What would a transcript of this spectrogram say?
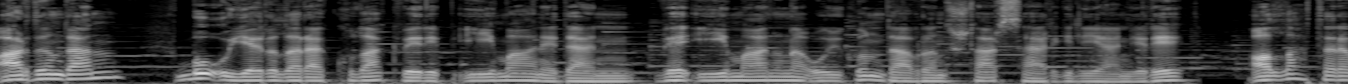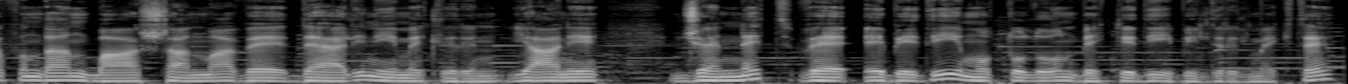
Ardından bu uyarılara kulak verip iman eden ve imanına uygun davranışlar sergileyenleri Allah tarafından bağışlanma ve değerli nimetlerin yani cennet ve ebedi mutluluğun beklediği bildirilmekte,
